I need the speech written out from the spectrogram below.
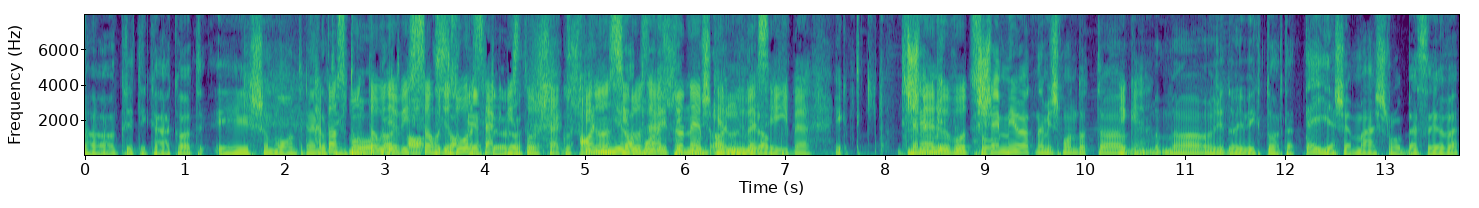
a kritikákat, és mond negatív Hát azt mondta ugye vissza, hogy az ország biztonságos finanszírozásra nem kerül annyira, veszélybe. Nem semmi, erről volt szó? Semmi olyat nem is mondott a, a zsidai Viktor, tehát teljesen másról beszélve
